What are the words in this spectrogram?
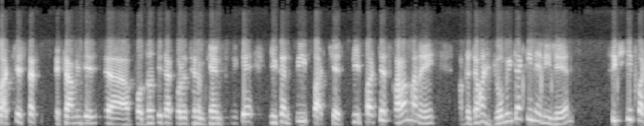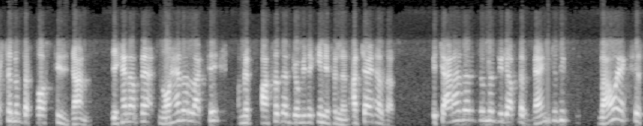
পারচেসটা এটা আমি যে পদ্ধতিটা করেছিলাম ক্যাম্প থেকে you can pre purchase pre purchase করা মানে আপনি যখন জমিটা কিনে নিলেন sixty percent of the cost is done যেখানে আপনার নয় হাজার লাগছে, আপনি পাঁচ হাজার জমিটা কিনে ফেললেন, আর চার হাজার। এই চার হাজারের জন্য যদি আপনার ব্যাংক যদি নাও অ্যাক্সেস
